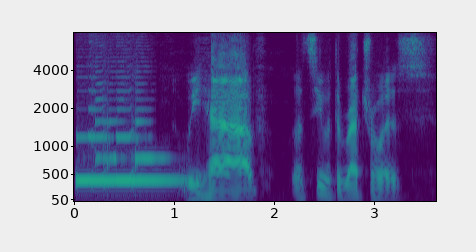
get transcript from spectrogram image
We have, let's see what the retro is.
